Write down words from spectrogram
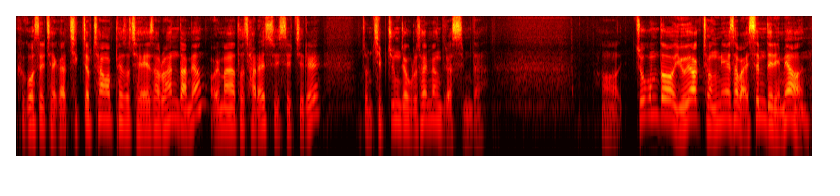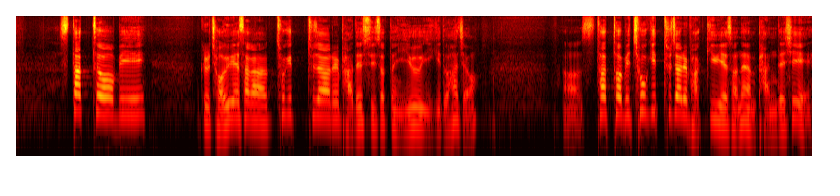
그것을 제가 직접 창업해서 제 회사로 한다면 얼마나 더 잘할 수 있을지를 좀 집중적으로 설명드렸습니다. 어, 조금 더 요약 정리해서 말씀드리면 스타트업이 그리고 저희 회사가 초기 투자를 받을 수 있었던 이유이기도 하죠. 어, 스타트업이 초기 투자를 받기 위해서는 반드시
